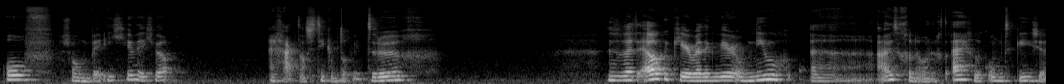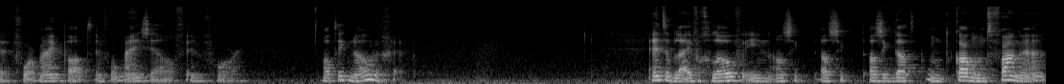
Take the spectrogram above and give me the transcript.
Of zo'n beetje, weet je wel. En ga ik dan stiekem toch weer terug? Dus werd elke keer werd ik weer opnieuw eh, uitgenodigd eigenlijk om te kiezen voor mijn pad en voor mijzelf en voor wat ik nodig heb. En te blijven geloven in, als ik, als ik, als ik dat ont- kan ontvangen,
